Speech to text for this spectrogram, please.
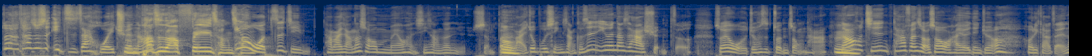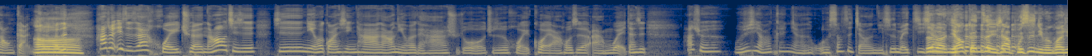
对啊，他就是一直在回圈，然后他是拉非常长。因为我自己坦白讲，那时候没有很欣赏这个女生，本来就不欣赏。可是因为那是他的选择，所以我就是尊重他。然后其实他分手的时候，我还有一点觉得啊，Holy God 在那种感觉。可是他就一直在回圈，然后其实其实你也会关心他，然后你也会给他许多就是回馈啊，或是安慰，但是。他觉得，我就想要跟你讲，我上次讲的你是没记下。对吧？你要更正一下，不是你们关系，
